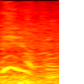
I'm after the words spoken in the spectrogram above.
¡Mira!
